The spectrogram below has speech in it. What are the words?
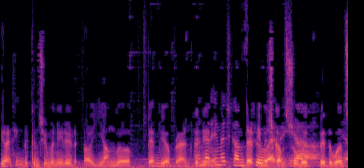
You know, I think the consumer needed a younger, peppier mm. brand. The and name, that image comes that through. image comes through yeah. with, with the word yeah.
